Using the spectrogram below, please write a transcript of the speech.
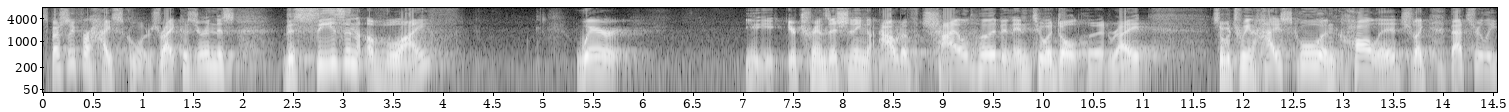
especially for high schoolers, right? Because you're in this, this season of life where you're transitioning out of childhood and into adulthood, right? So, between high school and college, like that's really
